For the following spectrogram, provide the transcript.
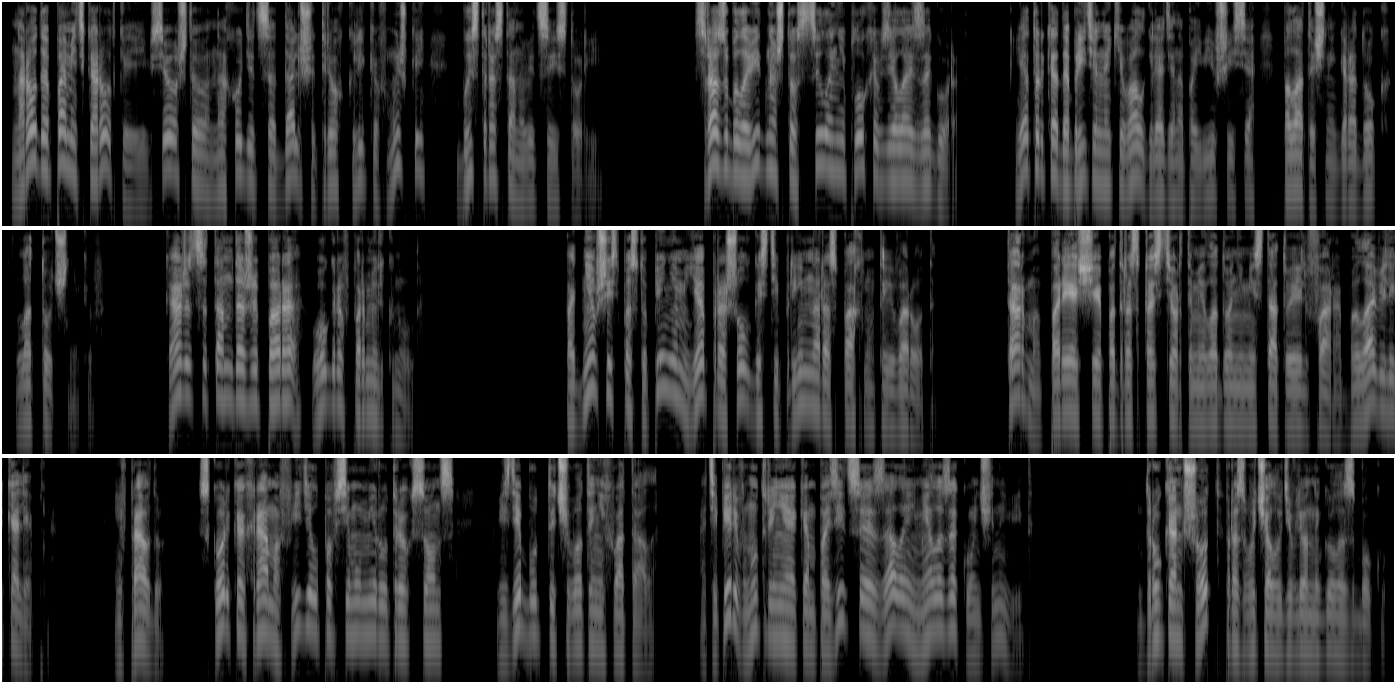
Народа память короткая, и все, что находится дальше трех кликов мышкой, быстро становится историей. Сразу было видно, что Сцилла неплохо взялась за город. Я только одобрительно кивал, глядя на появившийся палаточный городок лоточников. Кажется, там даже пара огров промелькнула. Поднявшись по ступеням, я прошел гостеприимно распахнутые ворота. Тарма, парящая под распростертыми ладонями статуи Эльфара, была великолепна. И вправду, сколько храмов видел по всему миру трех солнц, везде будто чего-то не хватало. А теперь внутренняя композиция зала имела законченный вид. «Друг Аншот?» — прозвучал удивленный голос сбоку.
